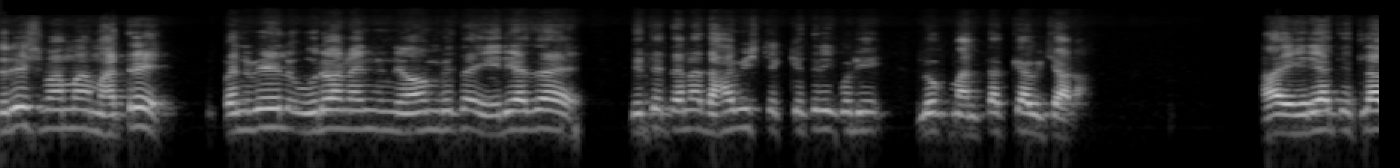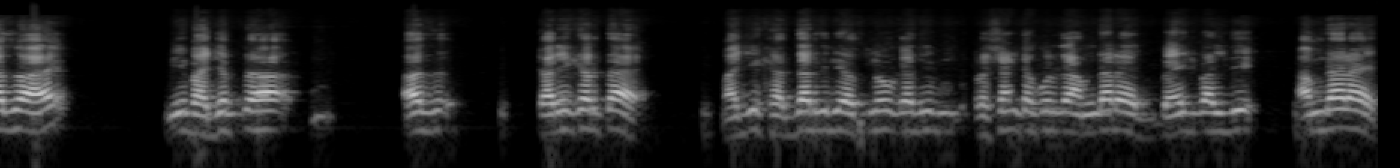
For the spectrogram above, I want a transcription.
सुरेश मामा म्हात्रे पनवेल उरण आणि नवांबेचा एरिया जो आहे तिथे त्यांना दहा वीस टक्के तरी कोणी लोक मानतात का विचारा. हा एरिया तिथला जो आहे मी भाजपचा आज कार्यकर्ता आहे. माझी खासदार जरी असलो कधी प्रशांत ठाकूरचे आमदार आहेत महेश बालदी आमदार आहेत.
